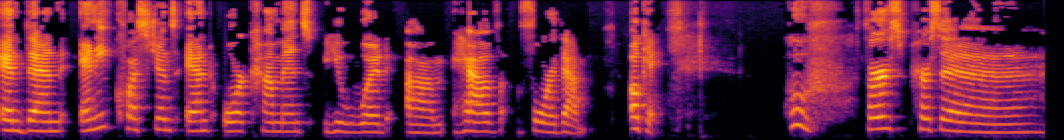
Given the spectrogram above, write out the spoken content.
and then any questions and or comments you would um, have for them. Okay. Whew. First person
